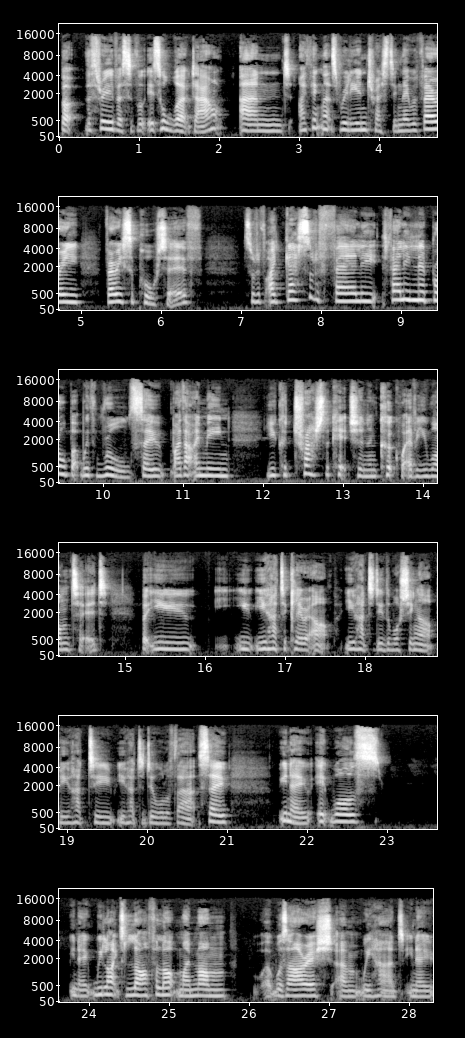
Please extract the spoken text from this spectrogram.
but the three of us it's all worked out, and I think that's really interesting. They were very very supportive. Sort of, I guess, sort of fairly fairly liberal, but with rules. So by that I mean you could trash the kitchen and cook whatever you wanted, but you you you had to clear it up. You had to do the washing up. You had to you had to do all of that. So, you know, it was, you know, we liked to laugh a lot. My mum uh, was Irish. Um, we had, you know,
